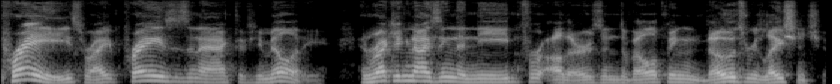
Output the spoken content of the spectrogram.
praise, right? Praise is an act of humility and recognizing the need for others and developing those relationships.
